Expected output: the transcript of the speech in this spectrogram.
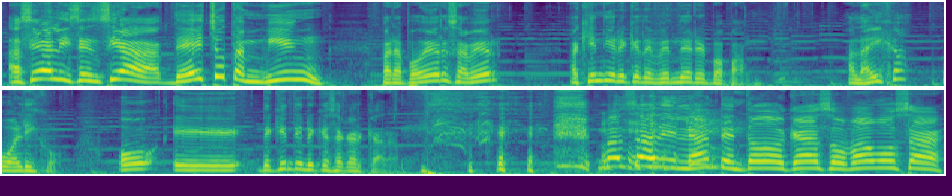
Así es, licenciada. De hecho, también para poder saber a quién tiene que defender el papá. ¿A la hija o al hijo? O eh, de quién tiene que sacar cara. Más adelante, en todo caso, vamos a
